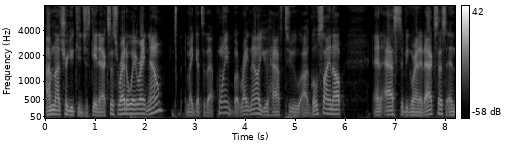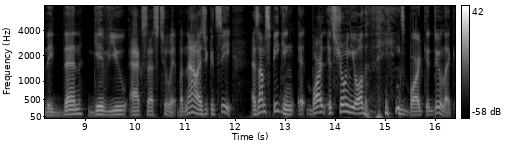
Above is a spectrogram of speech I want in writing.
I'm not sure you could just gain access right away right now. It might get to that point, but right now you have to uh, go sign up and ask to be granted access, and they then give you access to it. But now, as you can see, as I'm speaking, it, Bard, it's showing you all the things Bard can do. Like,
